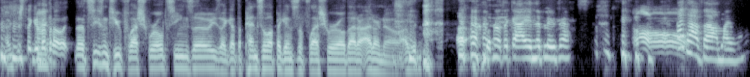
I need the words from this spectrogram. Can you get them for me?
I'm just thinking about the, the season two Flesh World scenes though. He's like got the pencil up against the Flesh World. I don't, I don't know. I would. Not the guy in the blue dress. Oh, I'd have that on my wall.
